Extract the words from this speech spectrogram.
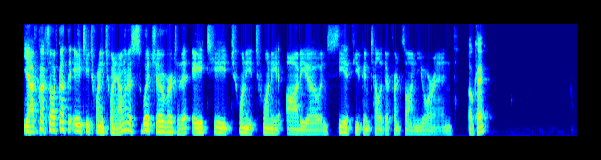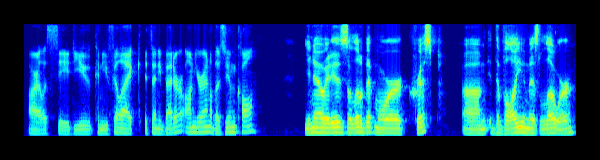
Yeah, I've got so I've got the AT2020. I'm going to switch over to the AT2020 audio and see if you can tell a difference on your end. Okay. All right, let's see. Do you can you feel like it's any better on your end of the Zoom call? You know, it is a little bit more crisp. Um, the volume is lower,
